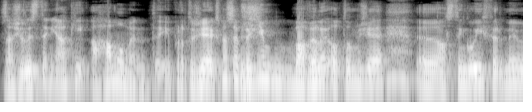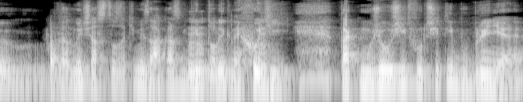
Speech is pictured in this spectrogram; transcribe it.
zažili jste nějaký aha momenty? Protože jak jsme se předtím bavili o tom, že eh, hostingové firmy velmi často za těmi zákazníky mm. tolik nechodí, tak můžou žít v určitý bublině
